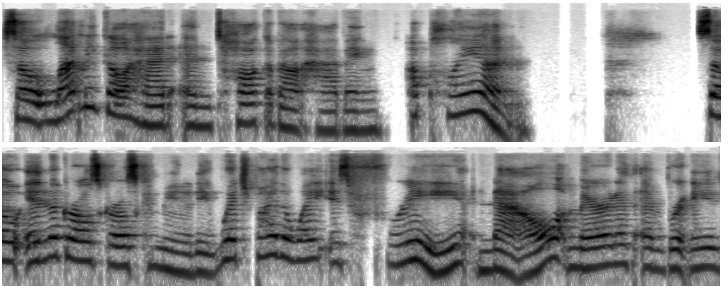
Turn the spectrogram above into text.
so let me go ahead and talk about having a plan so, in the Girls Girls community, which by the way is free now, Meredith and Brittany,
